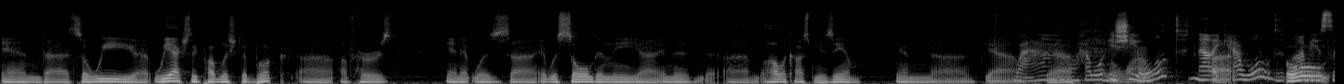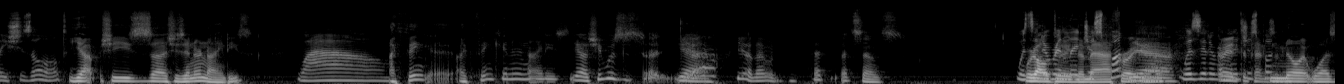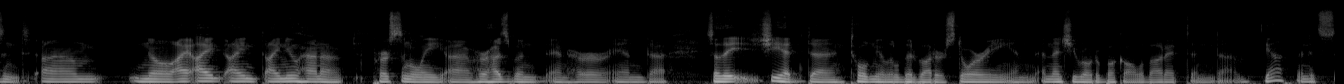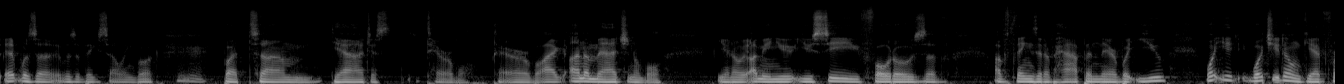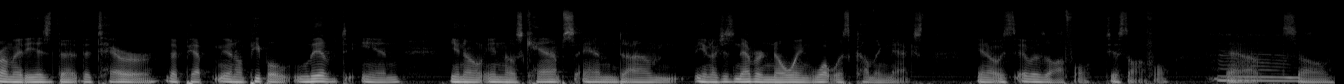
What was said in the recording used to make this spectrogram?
And uh, so we uh, we actually published a book uh, of hers, and it was uh, it was sold in the uh, in the um, Holocaust Museum. In uh, yeah, Wow. yeah, How old Oh, is she? wow. Old? Now, like Uh, how old? oh. Obviously, she's old. yeah. She's uh, she's in her nineties. Wow. I think I think in her nineties. Yeah, she was. Uh, yeah, yeah, yeah, that would. that that sounds. Was we're it all a doing the religious math book? right yeah, now. Was it a I mean, it religious depends. book? No, it wasn't. Um, no, I, I, I, I knew Hannah personally, uh, her husband and her, and uh, so they, she had uh, told me a little bit about her story, and, and then she wrote a book all about it, and um, yeah, and it's it was a it was a big selling book, Hmm. but um, yeah, just terrible, terrible, I, unimaginable. You know, I mean, you you see photos of of things that have happened there, but you what you what you don't get from it is the the terror that pep, you know people lived in, you know, in those camps, and um, you know, just never knowing what was coming next. You know, it was it was awful, just awful. Mm. Yeah. So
